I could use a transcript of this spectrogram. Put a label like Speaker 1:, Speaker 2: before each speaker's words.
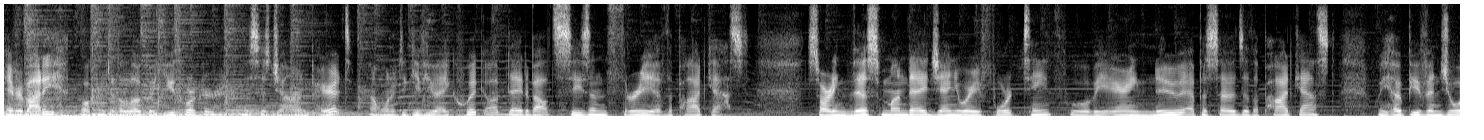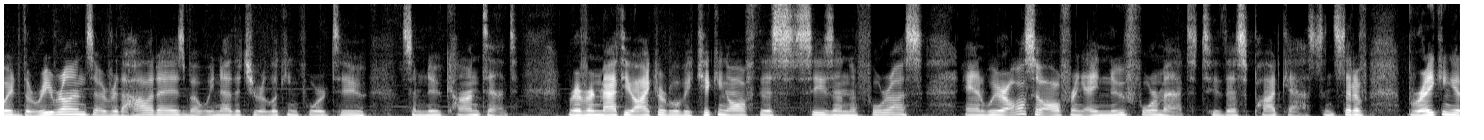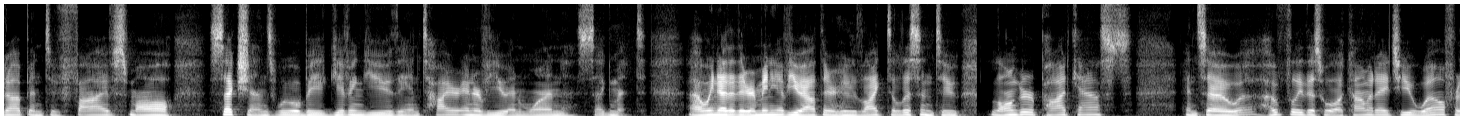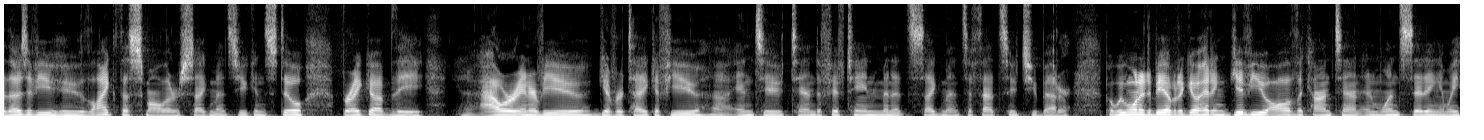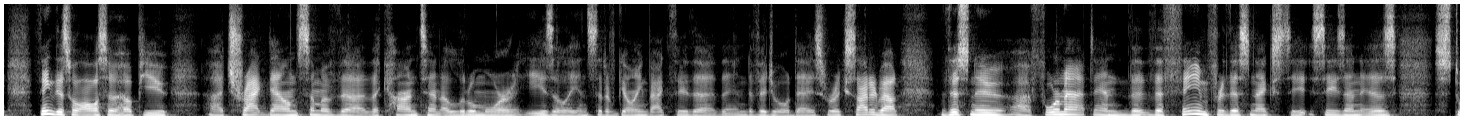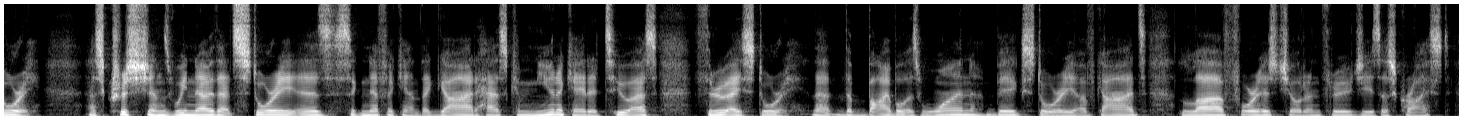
Speaker 1: Hey, everybody, welcome to the local youth worker. This is John Perritt. I wanted to give you a quick update about season three of the podcast. Starting this Monday, January 14th, we will be airing new episodes of the podcast. We hope you've enjoyed the reruns over the holidays, but we know that you are looking forward to some new content. Reverend Matthew Eichard will be kicking off this season for us, and we are also offering a new format to this podcast. Instead of breaking it up into five small sections, we will be giving you the entire interview in one segment. Uh, we know that there are many of you out there who like to listen to longer podcasts. And so, uh, hopefully, this will accommodate you well. For those of you who like the smaller segments, you can still break up the you know, hour interview, give or take a few, uh, into 10 to 15 minute segments if that suits you better. But we wanted to be able to go ahead and give you all of the content in one sitting, and we think this will also help you uh, track down some of the, the content a little more easily instead of going back through the, the individual days. So we're excited about this new uh, format, and the, the theme for this next se- season is story as Christians, we know that story is significant, that God has communicated to us through a story, that the Bible is one big story of God's love for his children through Jesus Christ.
